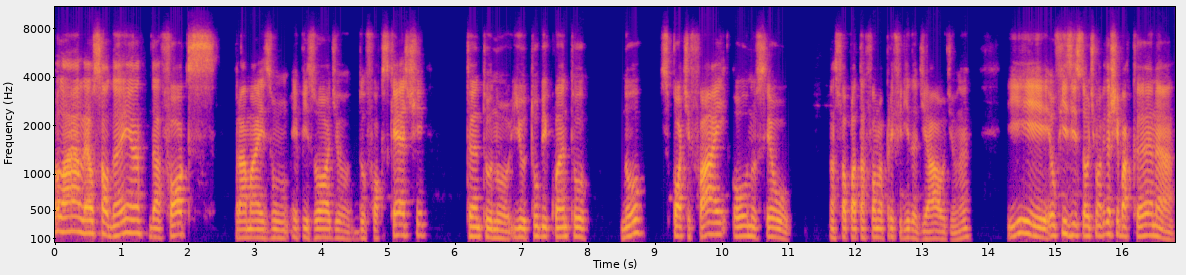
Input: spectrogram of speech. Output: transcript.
Olá, Léo Saldanha da Fox para mais um episódio do Foxcast, tanto no YouTube quanto no Spotify ou no seu na sua plataforma preferida de áudio, né? E eu fiz isso da última vez, achei bacana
